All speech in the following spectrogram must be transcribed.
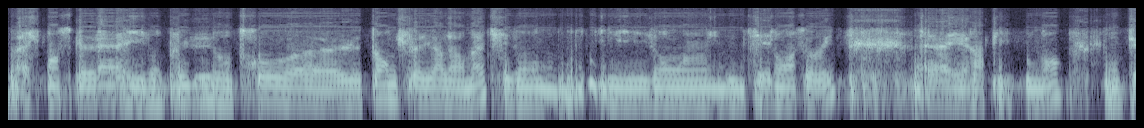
bah, je pense que là ils n'ont plus trop euh, le temps de choisir leurs matchs. Ils ont une saison à sauver euh, et rapidement. Donc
